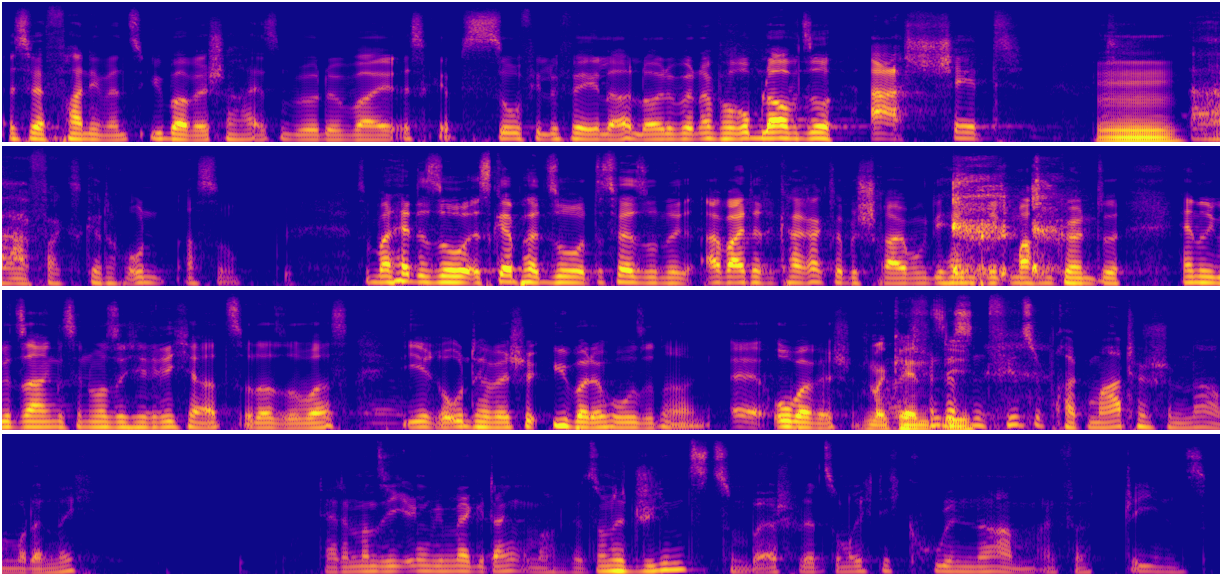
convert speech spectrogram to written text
Es wäre funny, wenn es Überwäsche heißen würde, weil es gäbe so viele Fehler. Leute würden einfach rumlaufen so, ah shit. mh, Ah, fuck, es geht doch unten. Ach so. So, man hätte so, es gäbe halt so, das wäre so eine weitere Charakterbeschreibung, die Hendrik machen könnte. Hendrik würde sagen, das sind nur solche Richards oder sowas, die ihre Unterwäsche über der Hose tragen. Äh, Oberwäsche. man Ich kennt finde, das sind viel zu pragmatische Namen, oder nicht? Da hätte man sich irgendwie mehr Gedanken machen können. So eine Jeans zum Beispiel hat so einen richtig coolen Namen. Einfach Jeans.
